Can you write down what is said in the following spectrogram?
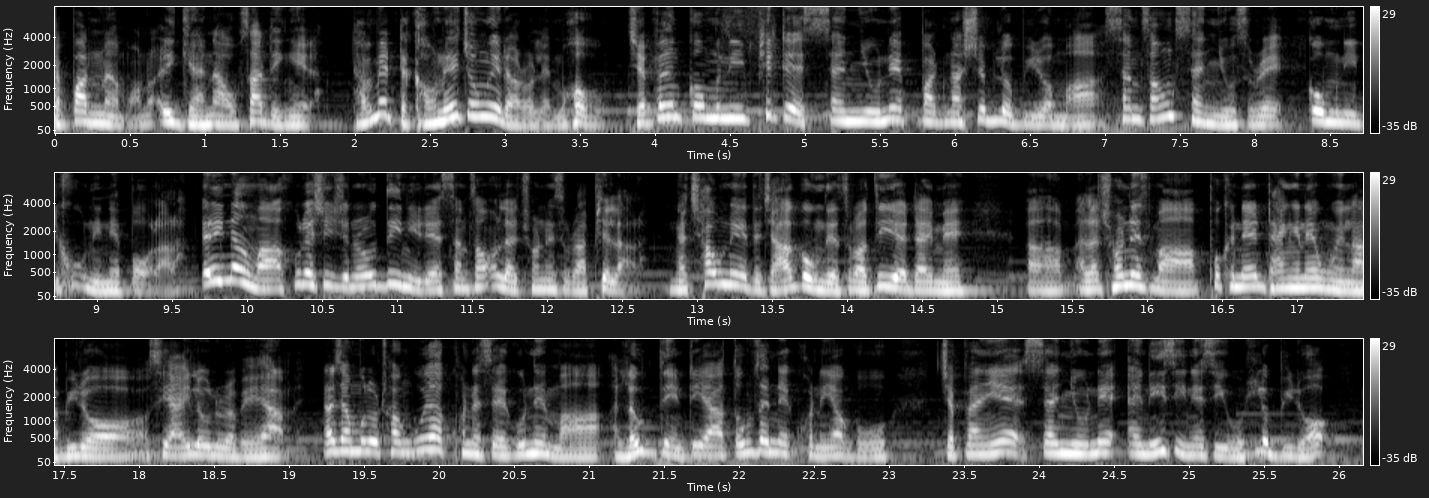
department ပေါ့နော်အဲ့ဒီကဏ္ဍကိုစတင်ခဲ့တာဒါပေမဲ့တကောင်နဲ့ကျုံးခဲ့တာတော့လည်းမဟုတ်ဘူးဂျပန်ကုမ္ပဏီဖြစ်တဲ့ Sanyo နဲ့ partnership လုပ်ပြီးတော့မှ Samsung Sanyo ဆိုတဲ့ကုမ္ပဏီတစ်ခုအနေနဲ့ပေါ်လာတာအဲ့ဒီနောက်မှာအခုလက်ရှိကျွန်တော်တို့သိနေတဲ့ Samsung Electronics ဆိုတာဖြစ်လာတာငါ6နဲ့တကြားကုန်တယ်ဆိုတော့သိရတဲ့အတိုင်းပဲအာ electronics မှာဖုတ်ခနဲ့ဒိုင်းကနေဝင်လာပြီးတော့ဆရာကြီးလုပ်လို့ရပဲရမယ်အဲဒါကြောင့်မလို့1980ခုနှစ်မှာအလုတ်တင်138ယောက်ကိုဂျပန်ရဲ့ Sanyo နဲ့ NEC နဲ့စီကိုလွှတ်ပြီးတော့ပ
